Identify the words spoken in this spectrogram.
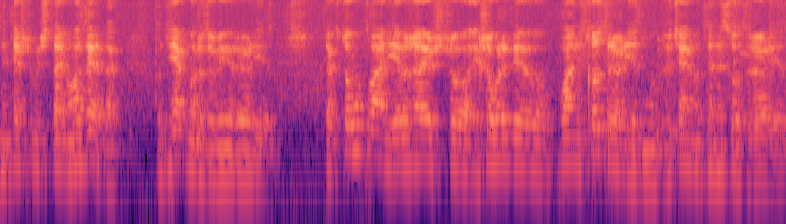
не те, що ми читаємо в газетах. От як ми розуміємо реалізм? Так в тому плані я вважаю, що якщо говорити в плані соцреалізму, звичайно, це не соцреалізм.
